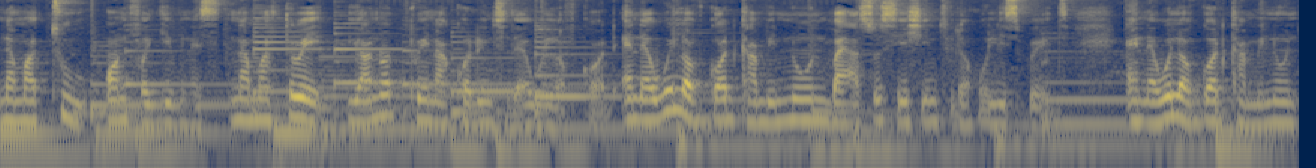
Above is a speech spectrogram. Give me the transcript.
Number two, unforgiveness. Number three, you are not praying according to the will of God. And the will of God can be known by association to the Holy Spirit. And the will of God can be known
